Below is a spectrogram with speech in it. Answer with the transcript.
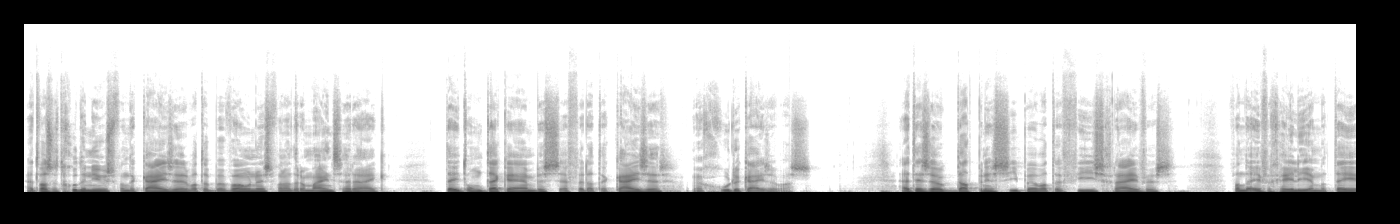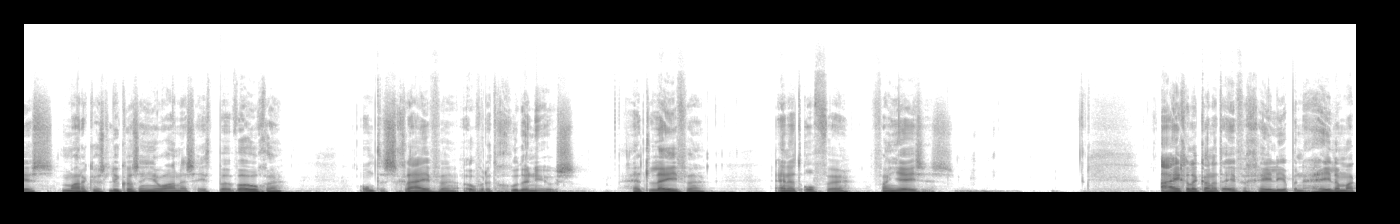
Het was het goede nieuws van de keizer wat de bewoners van het Romeinse Rijk deed ontdekken en beseffen dat de keizer een goede keizer was. Het is ook dat principe wat de vier schrijvers van de evangelie Matthäus, Marcus, Lucas en Johannes heeft bewogen om te schrijven over het goede nieuws. Het leven en het offer van Jezus. Eigenlijk kan het evangelie op een hele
